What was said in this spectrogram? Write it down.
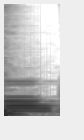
you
